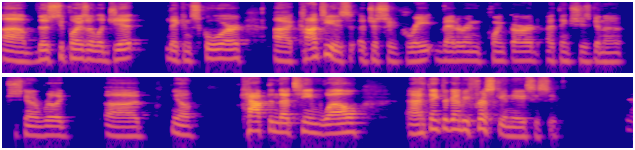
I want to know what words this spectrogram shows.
Um, those two players are legit. They can score. Uh, Conti is just a great veteran point guard. I think she's gonna she's gonna really uh, you know captain that team well. And I think they're going to be frisky in the ACC. Yeah,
